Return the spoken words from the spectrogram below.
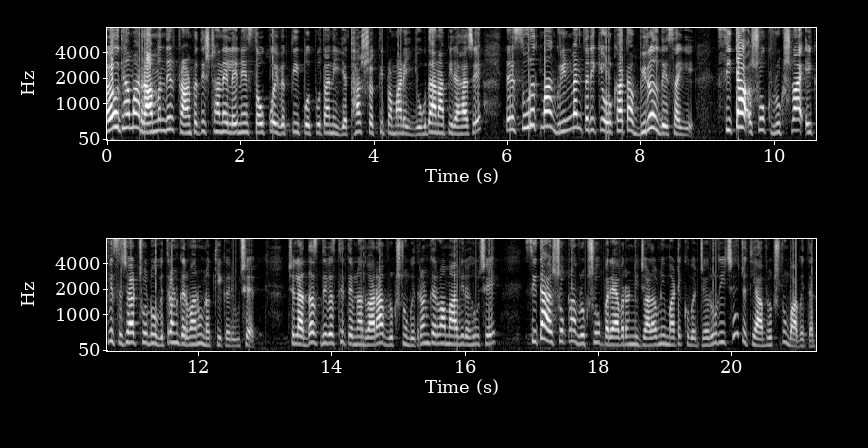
અયોધ્યામાં રામ મંદિર પ્રાણ પ્રતિષ્ઠાને લઈને સૌ કોઈ વ્યક્તિ પોતપોતાની યથાશક્તિ પ્રમાણે યોગદાન આપી રહ્યા છે. ત્યારે સુરતમાં ગ્રીનમેન તરીકે ઓળખાતા વિરલ દેસાઈએ સીતા અશોક વૃક્ષના એકવીસ હજાર છોડનું વિતરણ કરવાનું નક્કી કર્યું છે. છેલ્લા દસ દિવસથી તેમના દ્વારા વૃક્ષનું વિતરણ કરવામાં આવી રહ્યું છે. સીતા અશોકના વૃક્ષો પર્યાવરણની જાળવણી માટે ખૂબ જ જરૂરી છે. જેથી આ વૃક્ષનું વાવેતર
